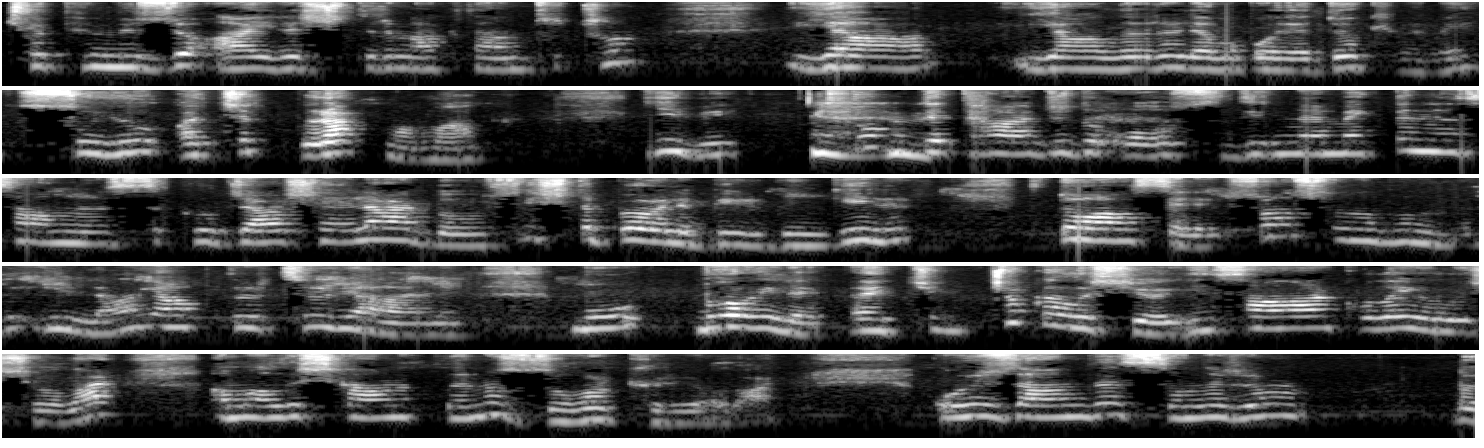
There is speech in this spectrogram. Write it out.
çöpümüzü ayrıştırmaktan tutun yağ, yağları lavaboya dökmemek, suyu açık bırakmamak gibi çok detaycı da olsa dinlemekten insanların sıkılacağı şeyler de olsa işte böyle bir gün gelir doğal seleksiyon sana bunları illa yaptırtır yani. Bu böyle. Yani çünkü çok alışıyor. İnsanlar kolay alışıyorlar ama alışkanlıklarını zor kırıyorlar. O yüzden de sanırım e,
